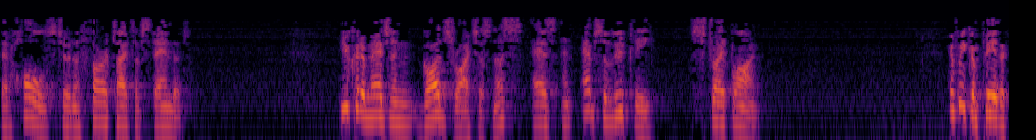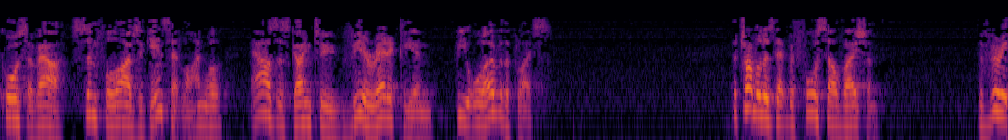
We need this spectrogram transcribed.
that holds to an authoritative standard. You could imagine God's righteousness as an absolutely straight line. If we compare the course of our sinful lives against that line, well, ours is going to veer radically and be all over the place. The trouble is that before salvation, the very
